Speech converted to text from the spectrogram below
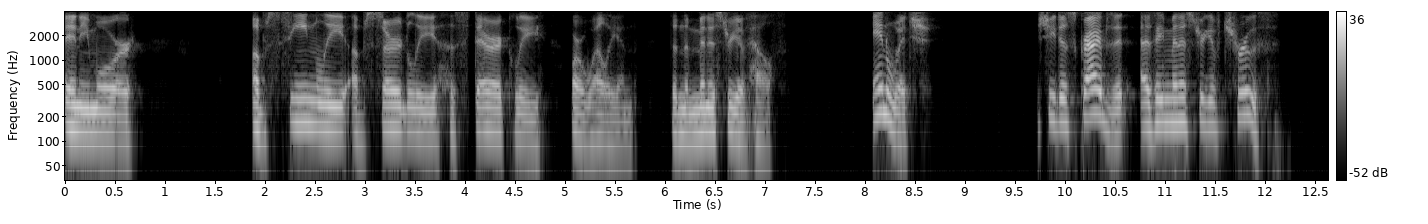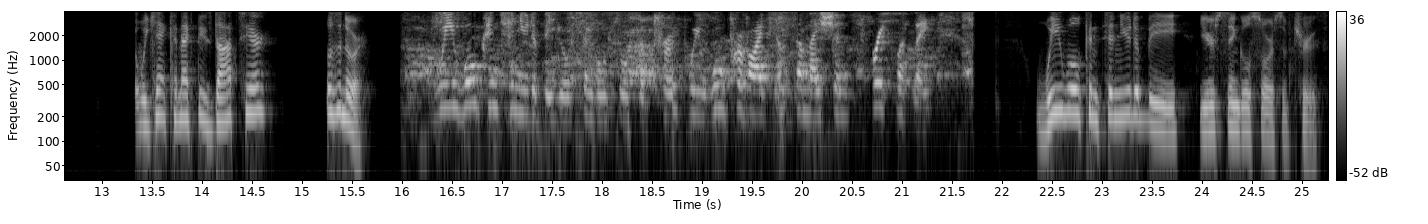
any more obscenely, absurdly, hysterically Orwellian than the Ministry of Health, in which she describes it as a ministry of truth? We can't connect these dots here. Listen to her. We will continue to be your single source of truth. We will provide information frequently. We will continue to be your single source of truth.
